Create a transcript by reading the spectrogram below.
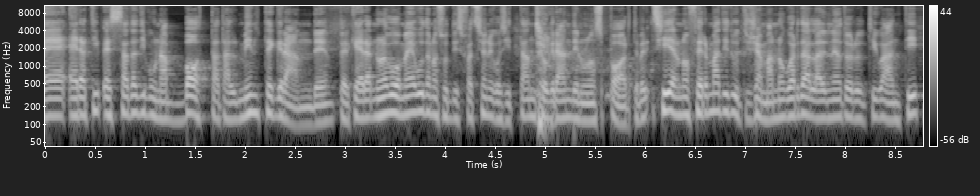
È, era ti- è stata tipo una botta talmente grande perché era- non avevo mai avuto una soddisfazione così tanto grande in uno sport. Si erano fermati tutti, cioè mi hanno guardato l'allenatore tutti quanti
